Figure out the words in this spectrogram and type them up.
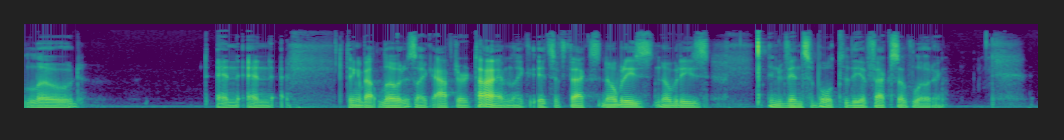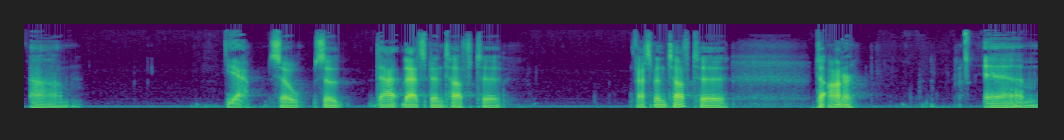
load. And and the thing about load is like after a time, like its effects nobody's nobody's invincible to the effects of loading. Um yeah, so so that that's been tough to that's been tough to to honor. Um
